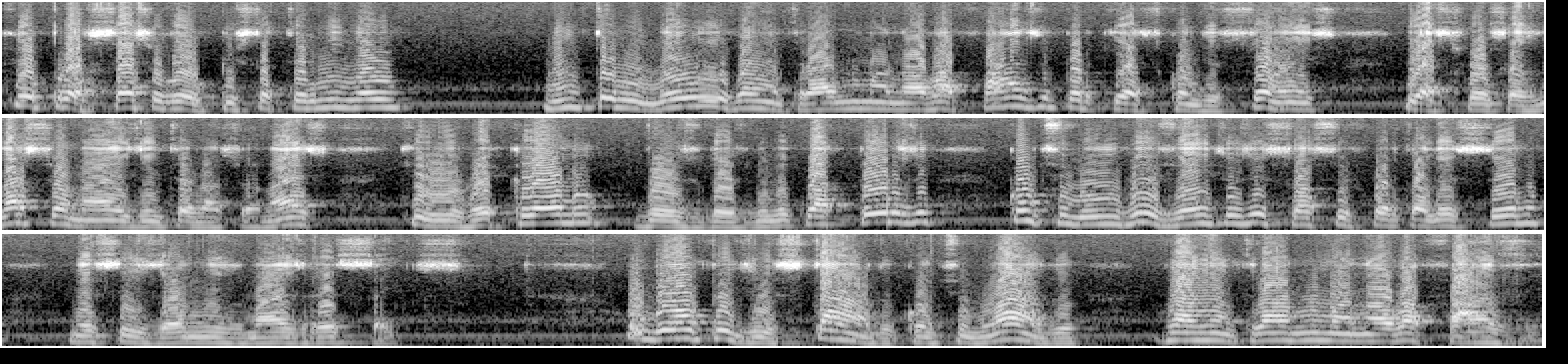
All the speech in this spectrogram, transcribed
que o processo golpista terminou não terminou e vai entrar numa nova fase porque as condições e as forças nacionais e internacionais que o reclamam desde 2014 continuam vigentes e só se fortaleceram nesses anos mais recentes. O golpe de Estado continuado vai entrar numa nova fase.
